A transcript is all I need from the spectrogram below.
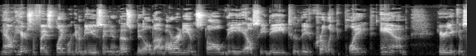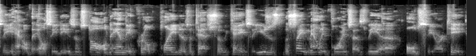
Now here's the faceplate we're going to be using in this build. I've already installed the LCD to the acrylic plate and here you can see how the LCD is installed and the acrylic plate is attached to the case. It uses the same mounting points as the uh, old CRT.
